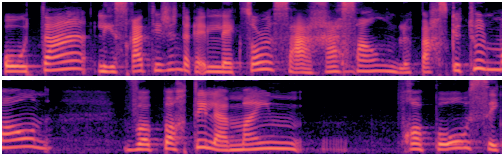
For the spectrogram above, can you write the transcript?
autant les stratégies de lecture, ça rassemble parce que tout le monde va porter le même propos. C'est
